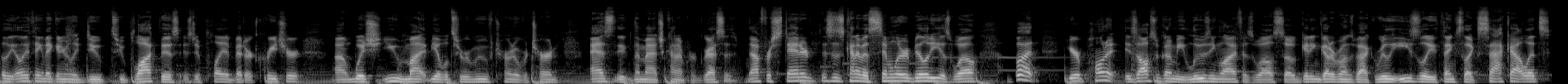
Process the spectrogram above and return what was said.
So the only thing they can really do to block this is to play a better creature, um, which you might be able to remove turn over turn as the, the match kind of progresses. Now for standard, this is kind of a similar ability as well, but your opponent is also going to be losing life as well. So getting Gutterbones back really easily thanks to like sack outlets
